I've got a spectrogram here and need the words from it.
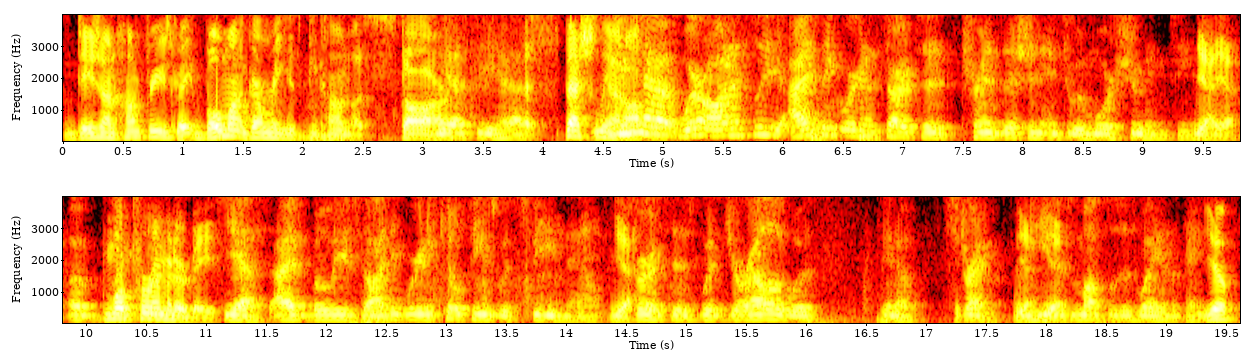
Dejan Humphreys, great. Bo Montgomery has become a star, yes, he has. especially we on offense. have, we're honestly, I think we're gonna start to transition into a more shooting team. Yeah, yeah. A, More like, perimeter team- based. Yes, I believe so. I think we're gonna kill teams with speed now. Yeah. Versus with Gerrale, it was, you know, strength. I Yeah, mean, he yeah. just muscles his way in the paint. Yep.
